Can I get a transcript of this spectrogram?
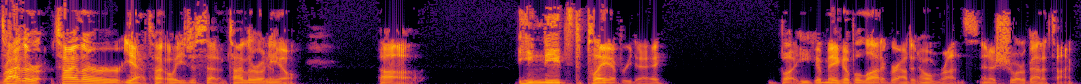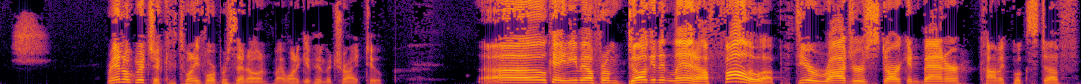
Tyler, Tyler, yeah, Ty, oh, you just said him, Tyler O'Neill. Uh, he needs to play every day, but he could make up a lot of ground in home runs in a short amount of time. Randal Grichuk, 24% owned. Might want to give him a try too. Uh, okay, an email from Doug in Atlanta. A follow-up. Dear Rogers, Stark, and Banner, comic book stuff.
